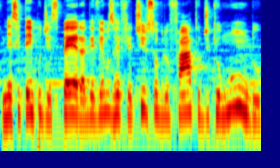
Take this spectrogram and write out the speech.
Nesse tempo de espera, devemos refletir sobre o fato de que o mundo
